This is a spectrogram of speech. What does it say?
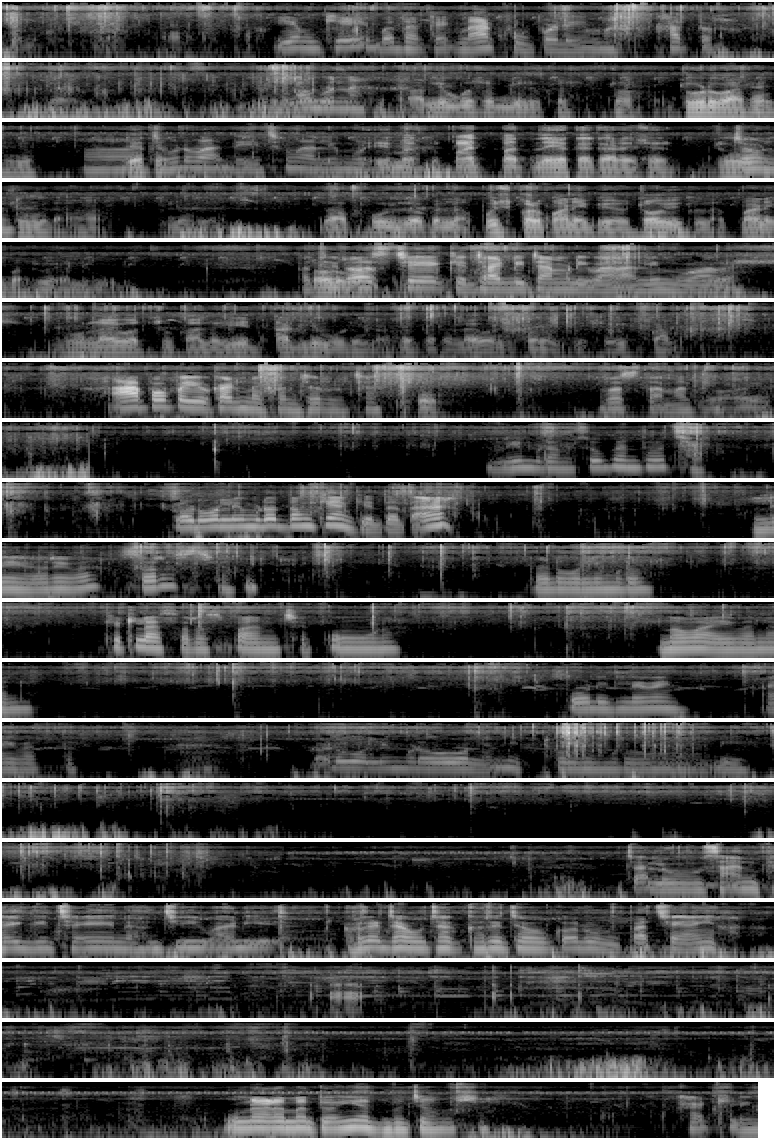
એમ કે બધા કંઈક નાખવું પડે એમાં ખાતર. લીંબુ ના લીંબુ છે બીજું કે? જો જોડવા છે ને જો. હા જોડવા દે છું આ લીંબુ એમાં પાંચ પાંચ ને એક એકારે છે ઝુંડ. હા. જો આ ફૂલ જો પેલા પુષ્કળ પાણી પીવે ચોવીસ કલાક પાણીમાં જોયા લીંબુ. પછી રસ છે કે જાડી ચામડી વાળા લીંબુ આવે? હું લાવ્યો જ છું કાલે એ જ લીંબુ લીંબુડીમાં છે ઘરે લાવ્યો ને પરમ દિવસે કાલે. આ પપૈયો કાઢ નાખવાની જરૂર છે. રસ્તામાંથી લીમડામાં સુગંધ ઓછી. કડવો લીમડો તમે ક્યાં કહેતા હતા લે અરે વાહ સરસ છે. કડવો લીમડો. કેટલા સરસ પાન છે, કૂણ. નવા એવા લાગે. તોડી જ લેવાય ને આવી વાત તો. કડવો લીમડો ને મીઠો લીમડો ને બે. ચાલો શાંત થઈ ગઈ છે ને હજી વાડીએ ઘરે જવું છે, ઘરે જવું કરું ને પાછી અહીંયા ઉનાળામાં તો અહીંયા જ મજા આવશે. ખાટલી.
